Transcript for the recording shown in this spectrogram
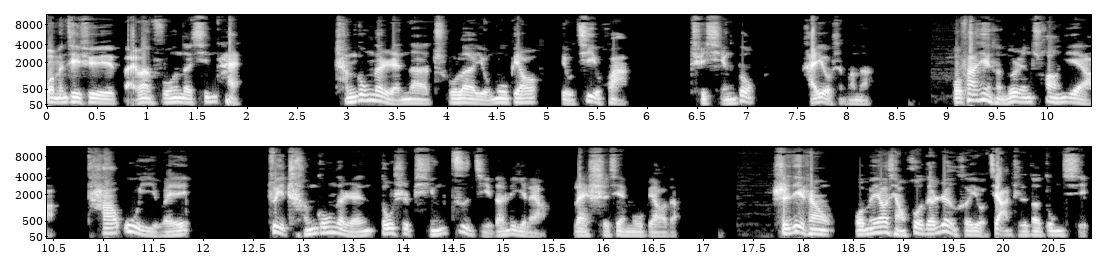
我们继续百万富翁的心态。成功的人呢，除了有目标、有计划去行动，还有什么呢？我发现很多人创业啊，他误以为最成功的人都是凭自己的力量来实现目标的。实际上，我们要想获得任何有价值的东西，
